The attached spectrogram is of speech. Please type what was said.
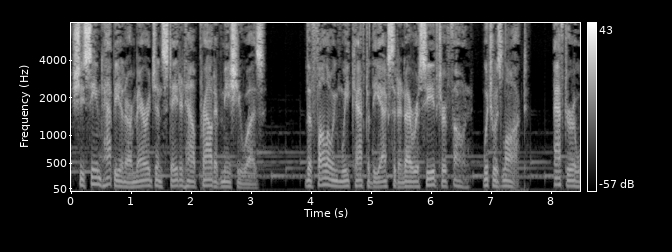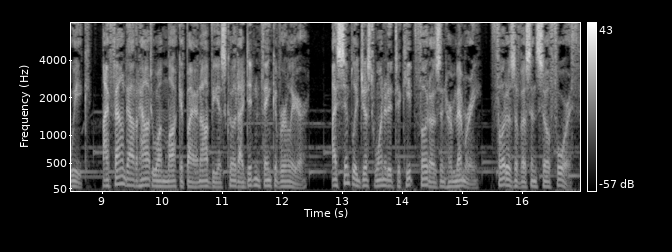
She seemed happy in our marriage and stated how proud of me she was. The following week after the accident I received her phone, which was locked. After a week, I found out how to unlock it by an obvious code I didn't think of earlier. I simply just wanted it to keep photos in her memory, photos of us and so forth.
